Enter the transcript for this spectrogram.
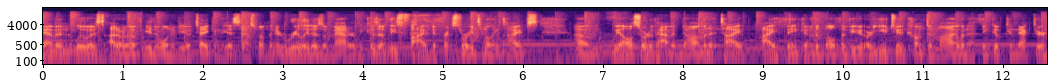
Kevin, Lewis, I don't know if either one of you have taken the assessment, but it really doesn't matter because of these five different storytelling types. Um, we all sort of have a dominant type. I think of the both of you, or you two come to mind when I think of connector.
